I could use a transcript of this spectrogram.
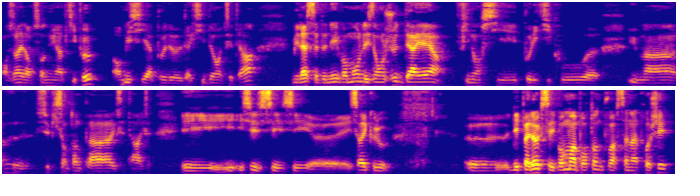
on s'ennuie un petit peu, hormis s'il y a peu d'accidents, etc. Mais là, ça donnait vraiment les enjeux derrière, financiers, politico, euh, humains, euh, ceux qui s'entendent pas, etc. Et, et c'est euh, vrai que euh, les paddocks, c'est vraiment important de pouvoir s'en approcher,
